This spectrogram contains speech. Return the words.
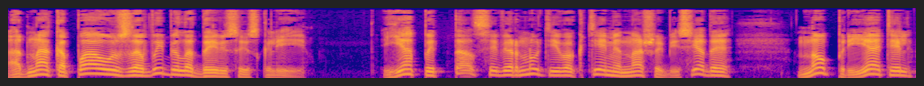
Однако пауза выбила Дэвиса из колеи. Я пытался вернуть его к теме нашей беседы, но приятель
